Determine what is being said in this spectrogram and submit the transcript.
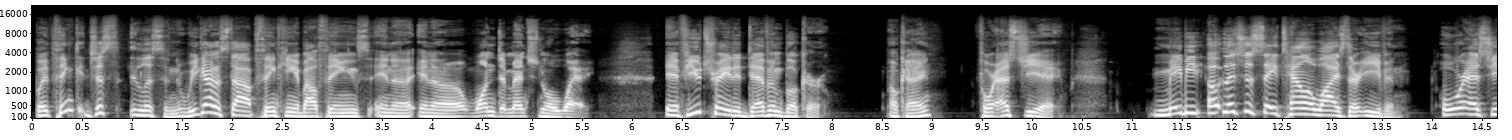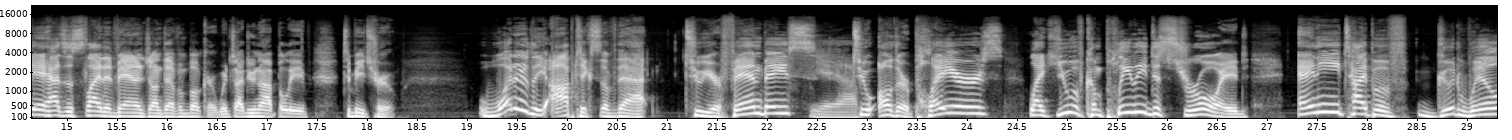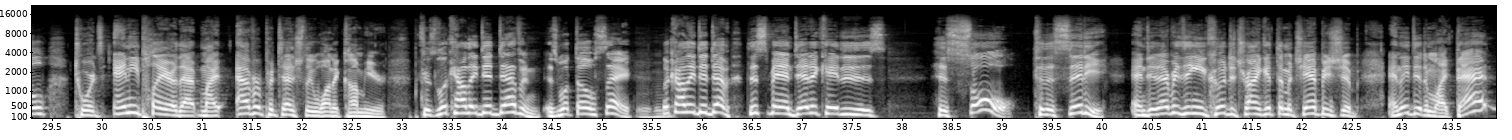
but think just listen we got to stop thinking about things in a in a one dimensional way if you traded devin booker okay for sga maybe oh, let's just say talent wise they're even or sga has a slight advantage on devin booker which i do not believe to be true what are the optics of that to your fan base Yeah. to other players. Like you have completely destroyed any type of goodwill towards any player that might ever potentially want to come here. Because look how they did Devin, is what they'll say. Mhm. Look how they did Devin. This man dedicated his his soul to the city and did everything he could to try and get them a championship. And they did him like that.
